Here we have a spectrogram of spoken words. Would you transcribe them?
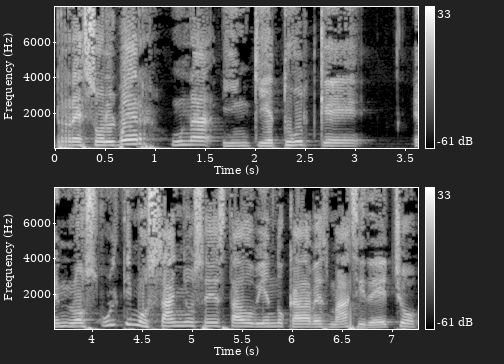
resolver una inquietud que en los últimos años he estado viendo cada vez más y de hecho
